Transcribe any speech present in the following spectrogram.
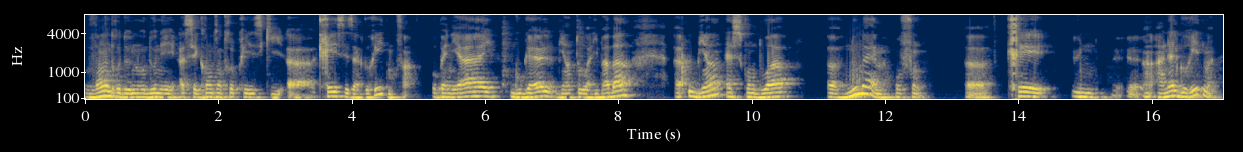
vendre de nos données à ces grandes entreprises qui euh, créent ces algorithmes, enfin OpenAI, Google, bientôt Alibaba, euh, ou bien est-ce qu'on doit euh, nous-mêmes, au fond, créer un, algorithme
